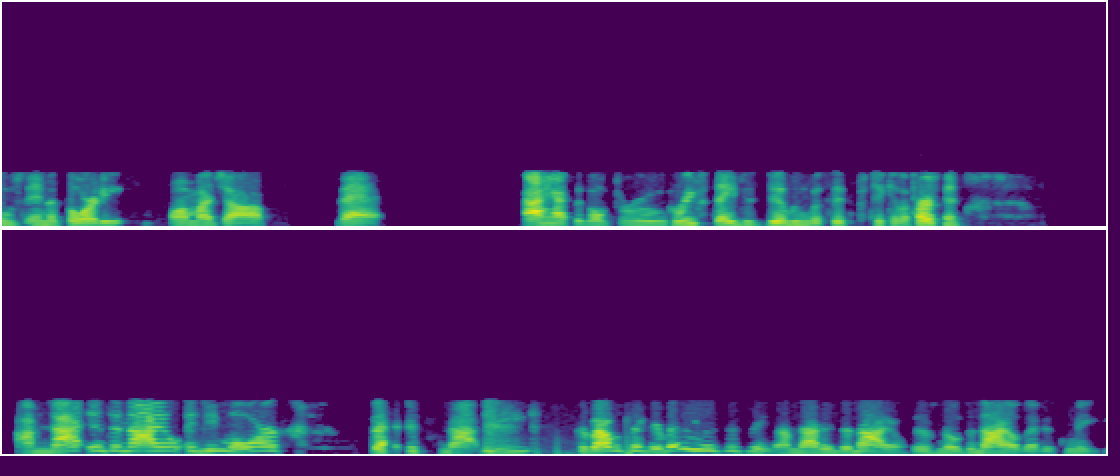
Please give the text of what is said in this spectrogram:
who's in authority on my job that I had to go through grief stages dealing with this particular person. I'm not in denial anymore. that it's not me. Because I was thinking maybe it's just me. I'm not in denial. There's no denial that it's me.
